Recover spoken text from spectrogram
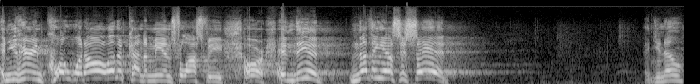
and you hear him quote what all other kind of men's philosophy are, and then nothing else is said. And you know,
